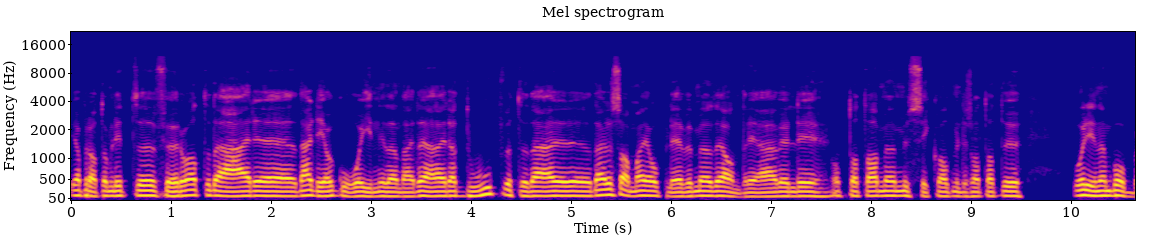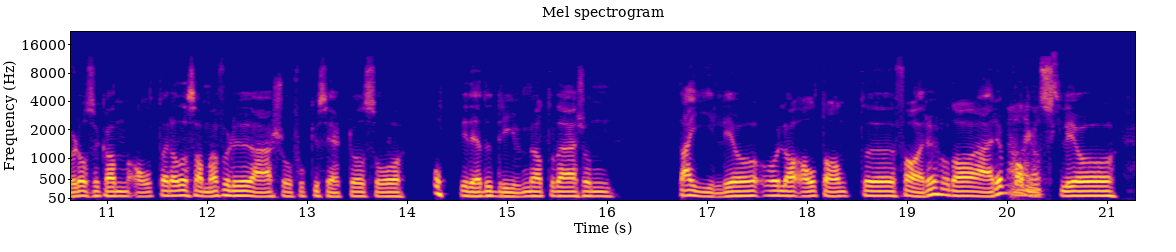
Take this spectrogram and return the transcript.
vi har pratet om litt uh, før òg, at det er, uh, det er, det å gå inn i den der. Det er dop, vet du. Det er, det er det samme jeg opplever med det andre jeg er veldig opptatt av, med musikk og alt mulig sånt, at du går inn i en boble, og så kan alt være det samme, for du er så fokusert og så oppi det du driver med, at det er sånn deilig å, å la alt annet uh, fare, og da er det vanskelig ja, det er å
